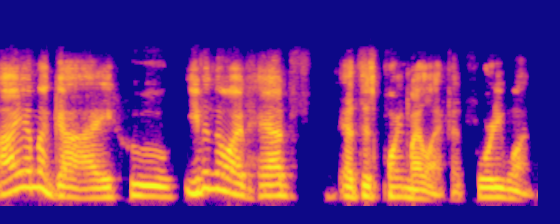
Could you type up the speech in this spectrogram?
I am a guy who, even though I've had at this point in my life at 41,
